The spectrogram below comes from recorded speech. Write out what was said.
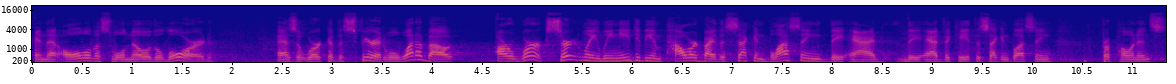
and that all of us will know the Lord as a work of the Spirit. Well, what about our work? Certainly, we need to be empowered by the second blessing they add, they advocate, the second blessing proponents.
